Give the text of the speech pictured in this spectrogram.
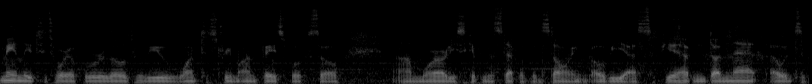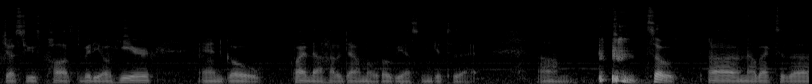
mainly a tutorial for those of you who want to stream on Facebook. So um, we're already skipping the step of installing OBS. If you haven't done that, I would suggest you pause the video here and go find out how to download OBS and get to that. Um, so uh, now back to the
